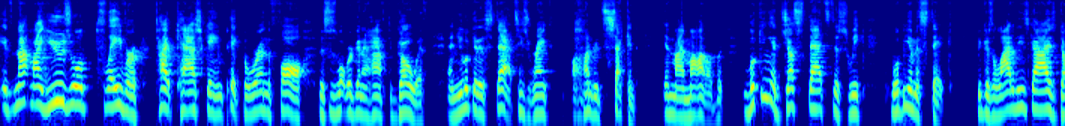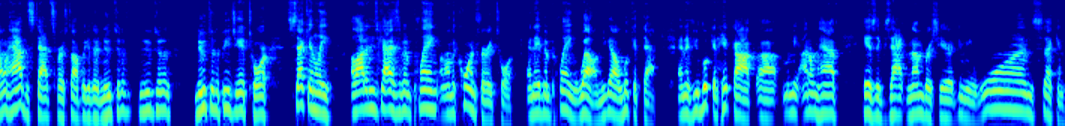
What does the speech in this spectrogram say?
it's not my usual flavor type cash game pick, but we're in the fall. This is what we're going to have to go with. And you look at his stats, he's ranked 102nd in my model. But looking at just stats this week will be a mistake because a lot of these guys don't have the stats first off because they're new to the new to the new to the PGA Tour. Secondly, a lot of these guys have been playing on the Corn Ferry Tour and they've been playing well, and you got to look at that. And if you look at Hickok, uh, let me I don't have his exact numbers here. Give me one second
